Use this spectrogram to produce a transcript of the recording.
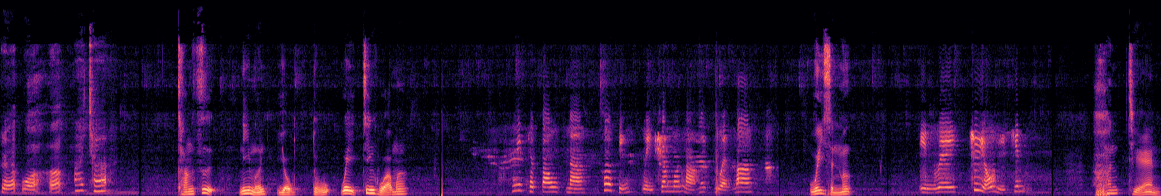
惹我和阿 cha？尝试，你们有读魏精华吗？你知道那客厅为什么那么远吗？为什么？因为只有你听。很甜。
